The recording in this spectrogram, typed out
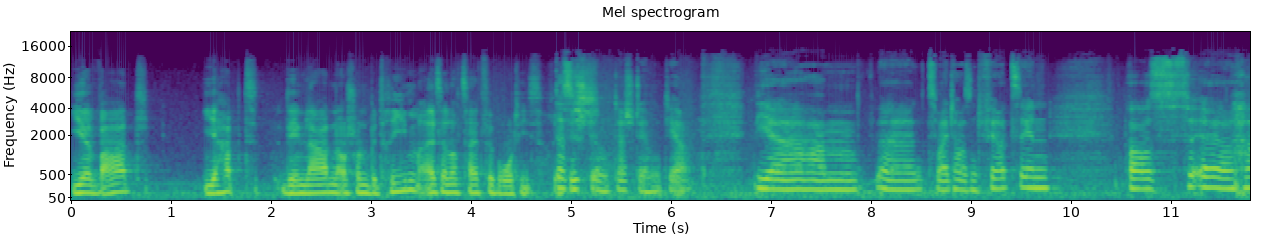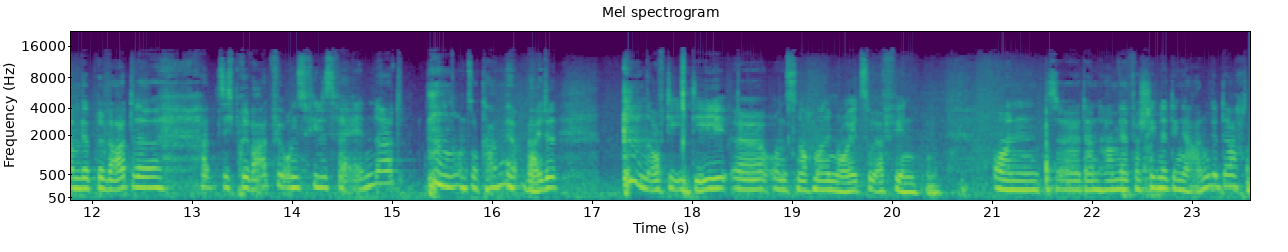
ihr wart, ihr habt den Laden auch schon betrieben, als er noch Zeit für Brot hieß. Richtig? Das stimmt, das stimmt, ja. Wir haben äh, 2014 aus, äh, haben wir private, hat sich privat für uns vieles verändert und so kamen wir beide auf die Idee, äh, uns nochmal neu zu erfinden. Und äh, dann haben wir verschiedene Dinge angedacht.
